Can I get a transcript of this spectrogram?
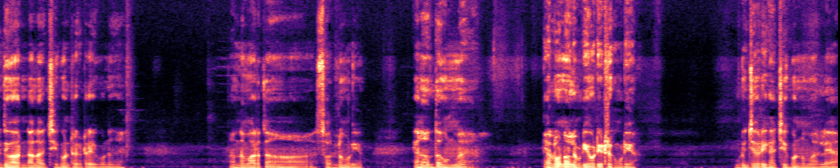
எதுவாக இருந்தாலும் அச்சீவ் பண்ணுறதுக்கு ட்ரை பண்ணுங்கள் அந்த மாதிரி தான் சொல்ல முடியும். ஏன்னா அதுதான் உண்மை. எவ்வளோ நாள் எப்படி ஓடிட்டுருக்க முடியும்? முடிஞ்ச வரைக்கும் அச்சீவ் பண்ணுமா இல்லையா?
